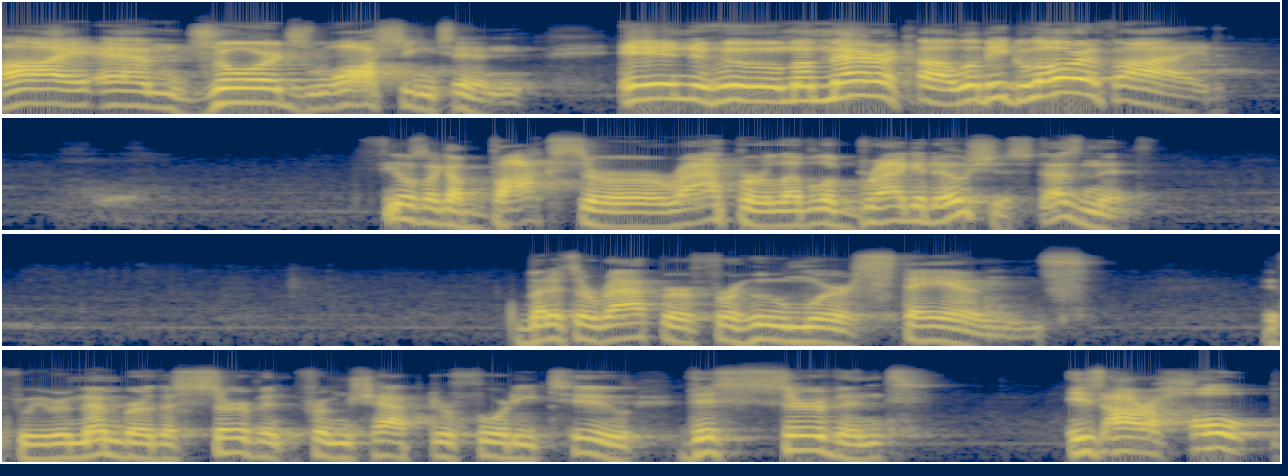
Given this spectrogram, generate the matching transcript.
I am George Washington, in whom America will be glorified feels like a boxer or a rapper level of braggadocious, doesn't it? But it's a rapper for whom we're stands. If we remember the servant from chapter 42, this servant is our hope.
